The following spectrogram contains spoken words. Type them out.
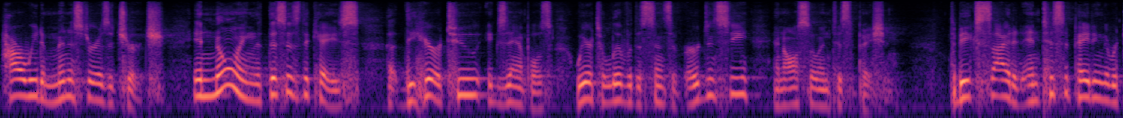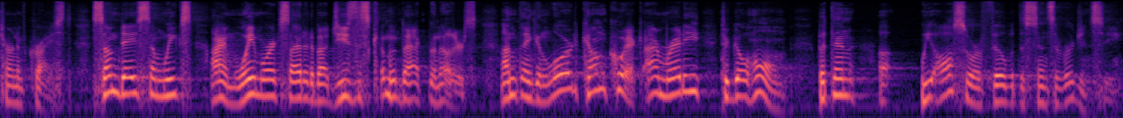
how are we to minister as a church? In knowing that this is the case, uh, the, here are two examples. We are to live with a sense of urgency and also anticipation. To be excited, anticipating the return of Christ. Some days, some weeks, I am way more excited about Jesus coming back than others. I'm thinking, Lord, come quick. I'm ready to go home. But then uh, we also are filled with the sense of urgency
